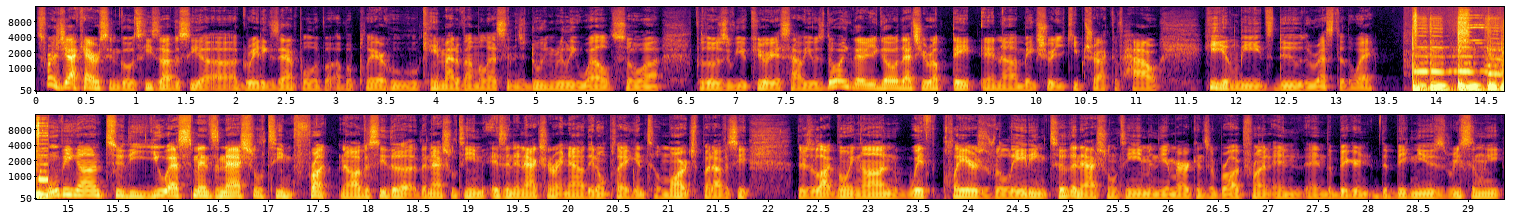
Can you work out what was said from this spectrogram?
as far as Jack Harrison goes, he's obviously a, a great example of a, of a player who, who came out of MLS and is doing really well. So uh, for those of you curious how he was doing, there you go. That's your update, and uh, make sure you keep track of how he and Leeds do the rest of the way. Moving on to the U.S. men's national team front. Now, obviously, the, the national team isn't in action right now. They don't play again until March, but obviously, there's a lot going on with players relating to the national team and the Americans abroad front. And and the bigger the big news recently,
